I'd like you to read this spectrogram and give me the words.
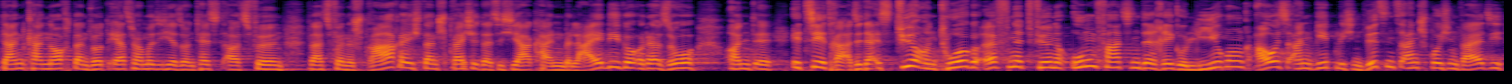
Dann kann noch, dann wird erstmal muss ich hier so einen Test ausfüllen, was für eine Sprache ich dann spreche, dass ich ja keinen beleidige oder so und äh, etc. Also da ist Tür und Tor geöffnet für eine umfassende Regulierung aus angeblichen Wissensansprüchen, weil sie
